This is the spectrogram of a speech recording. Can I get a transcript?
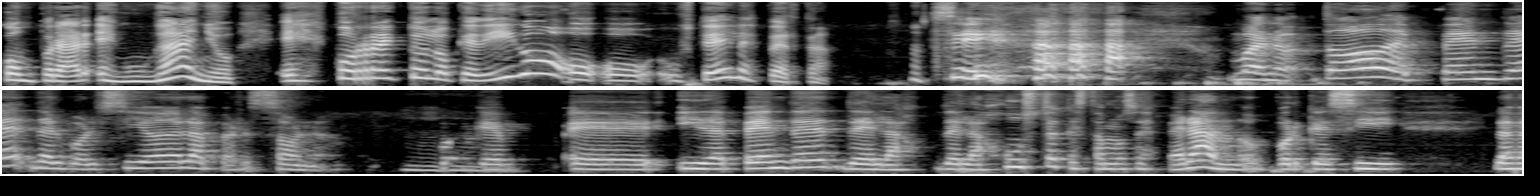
comprar en un año. ¿Es correcto lo que digo o, o usted es la experta? Sí. Bueno, todo depende del bolsillo de la persona, porque, eh, y depende de la, del ajuste que estamos esperando, porque si la,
